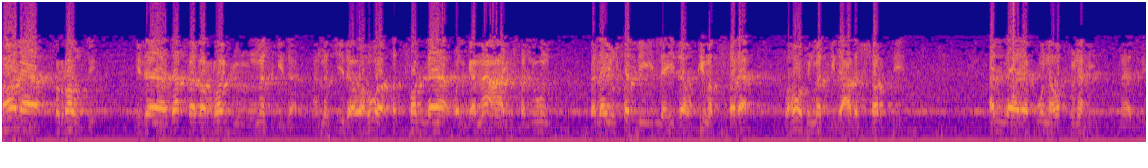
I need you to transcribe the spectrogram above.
قال في الروض إذا دخل الرجل المسجد المسجد وهو قد صلى والجماعة يصلون فلا يصلي إلا إذا أقيمت الصلاة وهو في المسجد على الشرط ألا يكون وقت نهي. ما أدري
